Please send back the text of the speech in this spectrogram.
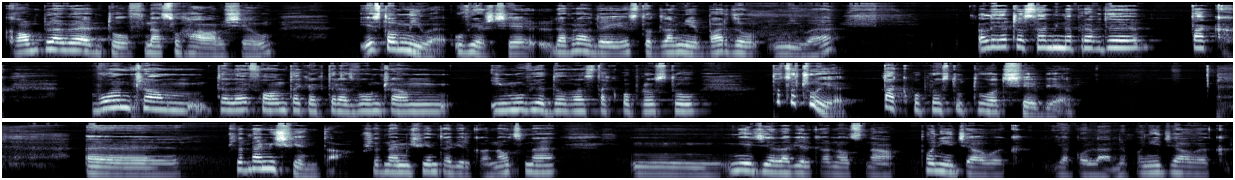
komplementów nasłuchałam się. Jest to miłe, uwierzcie, naprawdę jest to dla mnie bardzo miłe, ale ja czasami naprawdę tak włączam telefon, tak jak teraz włączam i mówię do Was tak po prostu to, co czuję, tak po prostu tu od siebie. E, przed nami święta, przed nami święta wielkanocne, mm, niedziela wielkanocna, poniedziałek jako lany poniedziałek.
